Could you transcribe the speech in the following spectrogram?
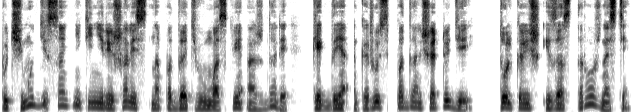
Почему десантники не решались нападать в Москве, а ждали, когда я окажусь подальше от людей? Только лишь из осторожности?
